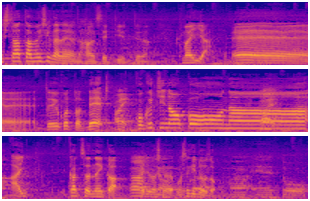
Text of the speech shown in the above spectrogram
した試しがないよな反省って言ってな。まあいいや。えー、ということで、はい。告知のコーナー。はい、勝さん何かありますか、はいお席どうぞ。あえっ、と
